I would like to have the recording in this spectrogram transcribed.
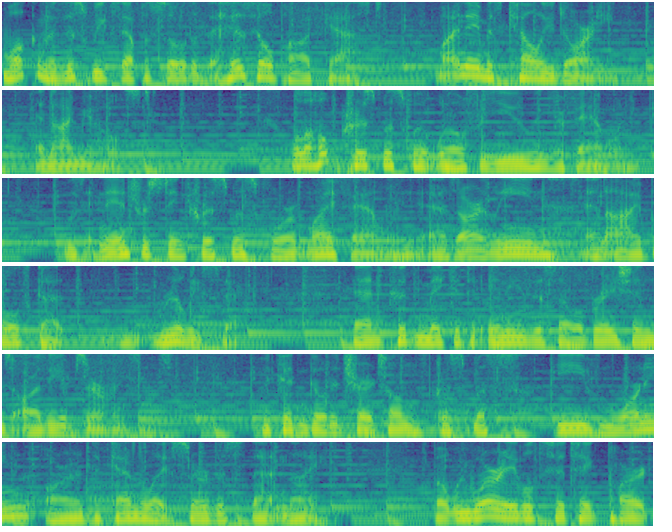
Welcome to this week's episode of the His Hill Podcast. My name is Kelly Doherty, and I'm your host. Well, I hope Christmas went well for you and your family. It was an interesting Christmas for my family as Arlene and I both got really sick and couldn't make it to any of the celebrations or the observances. We couldn't go to church on Christmas Eve morning or the candlelight service that night. But we were able to take part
